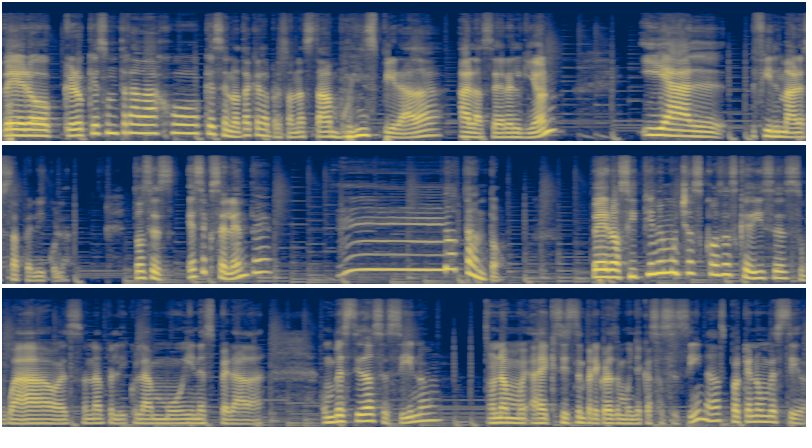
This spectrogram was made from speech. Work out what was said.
Pero creo que es un trabajo que se nota que la persona está muy inspirada al hacer el guion y al filmar esta película. Entonces, ¿es excelente? Mm, no tanto. Pero sí tiene muchas cosas que dices, wow, es una película muy inesperada. Un vestido asesino. Una, existen películas de muñecas asesinas. ¿Por qué no un vestido?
